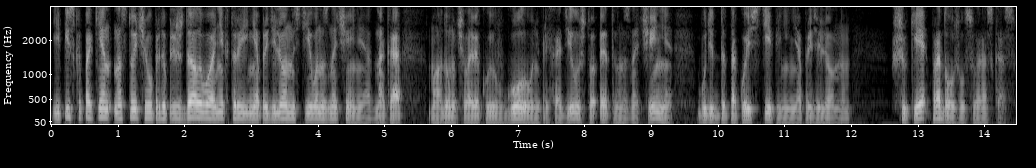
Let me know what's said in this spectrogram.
епископ Акен настойчиво предупреждал его о некоторой неопределенности его назначения, однако молодому человеку и в голову не приходило, что это назначение будет до такой степени неопределенным. Шуке продолжил свой рассказ.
